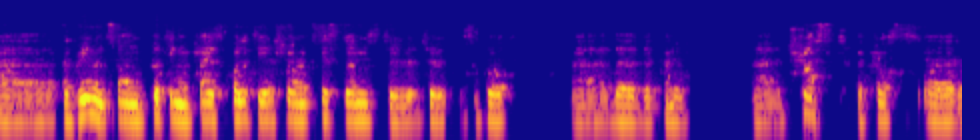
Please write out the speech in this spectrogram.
uh, agreements on putting in place quality assurance systems to, to support uh, the, the kind of uh, trust across uh,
